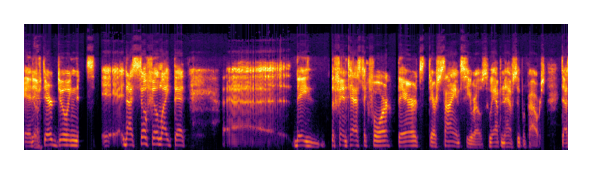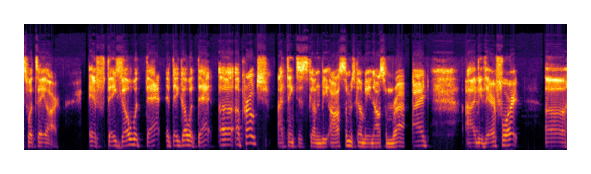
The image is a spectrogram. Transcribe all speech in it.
and if they're doing this, and I still feel like that. Uh, they the Fantastic Four, they're they're science heroes who happen to have superpowers. That's what they are. If they go with that, if they go with that uh, approach, I think this is going to be awesome. It's going to be an awesome ride. I'd be there for it. Uh,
